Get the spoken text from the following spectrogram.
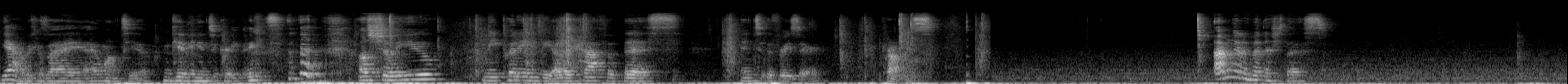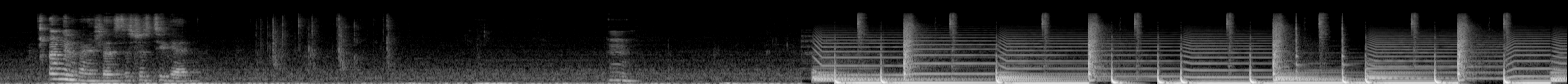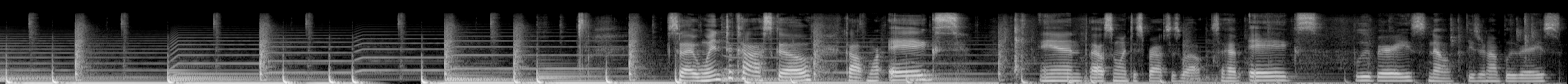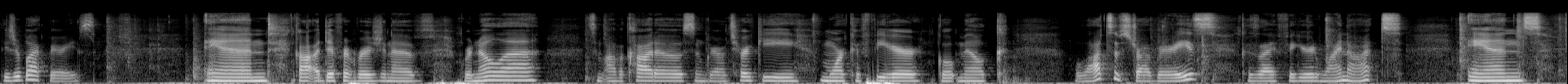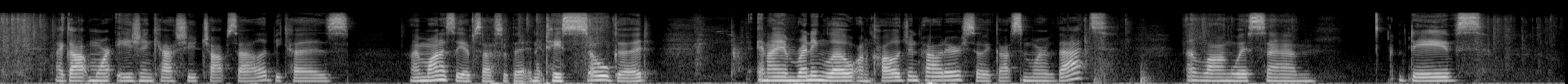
yeah, because I, I want to. I'm giving into cravings. I'll show you me putting the other half of this into the freezer. Promise. I'm gonna finish this. I'm gonna finish this. It's just too good. Mm. So I went to Costco, got more eggs, and I also went to Sprouts as well. So I have eggs, blueberries. No, these are not blueberries. These are blackberries. And got a different version of granola, some avocado, some ground turkey, more kefir, goat milk, lots of strawberries because I figured why not. And I got more Asian cashew chopped salad because I'm honestly obsessed with it and it tastes so good. And I am running low on collagen powder, so I got some more of that along with some Dave's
